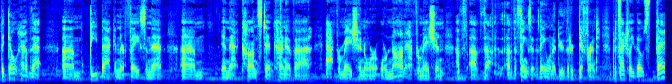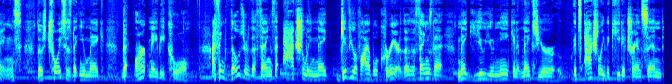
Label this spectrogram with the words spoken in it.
they don't have that um, feedback in their face and that and that constant kind of uh, affirmation or, or non-affirmation of, of the of the things that they want to do that are different. But it's actually those things, those choices that you make that aren't maybe cool. I think those are the things that actually make give you a viable career. They're the things that make you unique and it makes your it's actually the key to transcend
